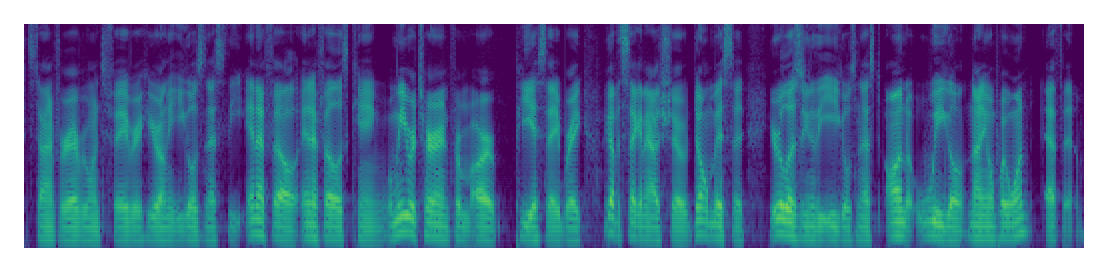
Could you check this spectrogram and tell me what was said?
it's time for everyone's favorite here on the Eagles Nest, the NFL. NFL is king. When we return from our PSA break, we got the second hour show. Don't miss it. You're listening to the Eagles Nest on Weagle 91.1 FM.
